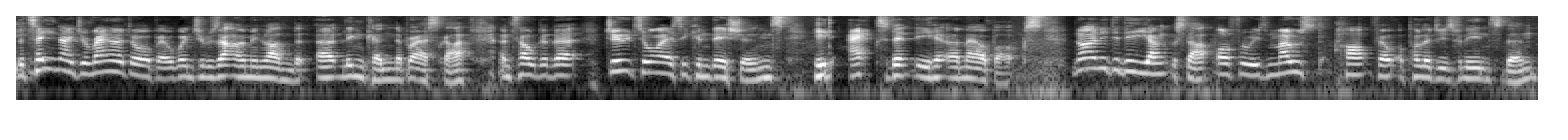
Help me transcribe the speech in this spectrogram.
The teenager rang her doorbell when she was at home in London, uh, Lincoln, Nebraska, and told her that due to icy conditions, he'd accidentally hit her mailbox. Not only did the youngster offer his most heartfelt apologies for the incident,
